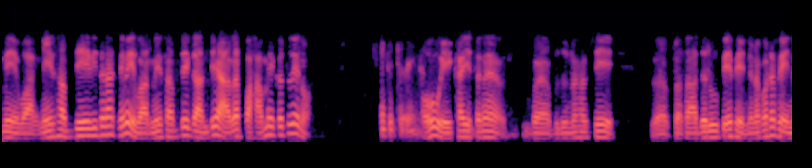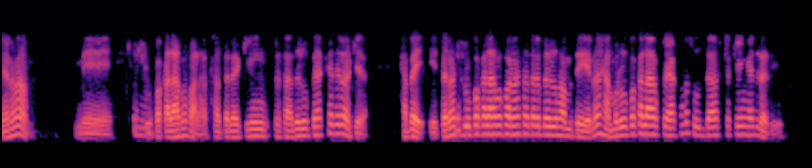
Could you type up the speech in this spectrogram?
මේ වර්ණේ ශබ්දේ විතරක් නෙමෙයි වර්ණේ ශබ්දේ ගන්ධේ අර පහම එකතු වෙනවා. එකතු වෙනවා. ඔව් ඒකයි එතන බුදුන් වහන්සේ ප්‍රසාද රූපේ පෙන්නකොට පෙන්නනවා මේ රූප කලාප 54කින් ප්‍රසාද රූපයක් හැදෙනවා කියලා. හැබැයි ඊතරත් රූප කලාප 54 බැලුවම තේරෙනවා හැම රූප කලාපයක්ම සුද්දාෂ්ටකයෙන් ඇදලා තියෙනවා.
